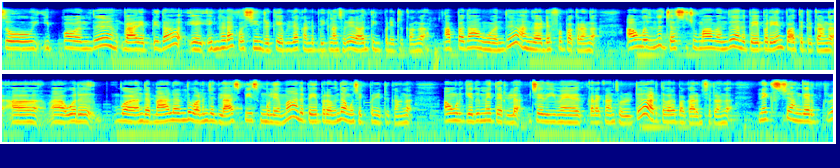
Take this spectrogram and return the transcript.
ஸோ இப்போ வந்து வேறு எப்படி தான் எங்கடா கொஸ்டின் இருக்குது எப்படி தான் கண்டுபிடிக்கலாம்னு சொல்லி எல்லோரும் திங்க் பண்ணிகிட்ருக்காங்க அப்போ தான் அவங்க வந்து அங்கே டெஃபை பார்க்குறாங்க அவங்க வந்து ஜஸ்ட் சும்மா வந்து அந்த பேப்பரையும் பார்த்துட்ருக்காங்க ஒரு அந்த மேலேருந்து உடஞ்ச கிளாஸ் பீஸ் மூலயமா அந்த பேப்பரை வந்து அவங்க செக் பண்ணிகிட்ருக்காங்க அவங்களுக்கு எதுவுமே தெரில சரி இவன் கரெக்டான்னு சொல்லிட்டு அடுத்த வேலை பார்க்க ஆரம்பிச்சிடுறாங்க. நெக்ஸ்ட் அங்கே இருக்கிற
